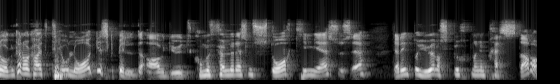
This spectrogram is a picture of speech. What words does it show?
Noen kan også ha et teologisk bilde av Gud, hvor vi følger det som står hvem Jesus er. De hadde intervjuet eller spurt noen prester da,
